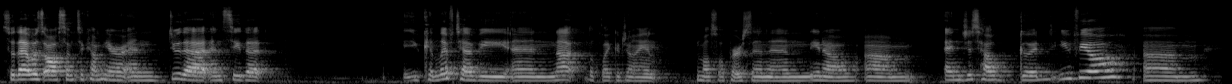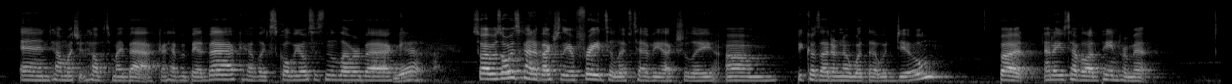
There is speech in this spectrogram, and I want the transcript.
so that was awesome to come here and do that and see that you can lift heavy and not look like a giant muscle person and you know um, and just how good you feel um, and how much it helped my back. I have a bad back i have like scoliosis in the lower back. Yeah. so i was always kind of actually afraid to lift heavy actually um, because i don't know what that would do. But and i used to have a lot of pain from it.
